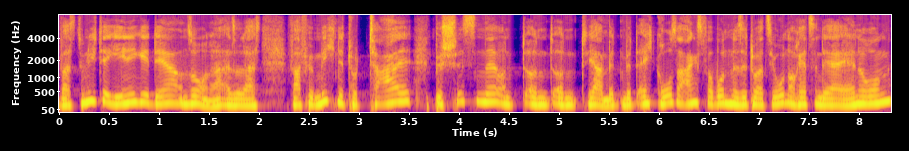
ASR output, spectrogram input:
warst du nicht derjenige, der und so. Ne? Also das war für mich eine total beschissene und und und ja mit mit echt großer Angst verbundene Situation auch jetzt in der Erinnerung,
